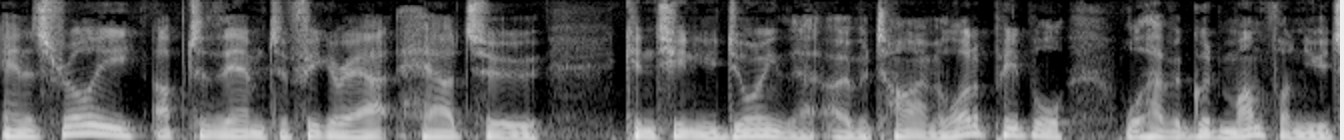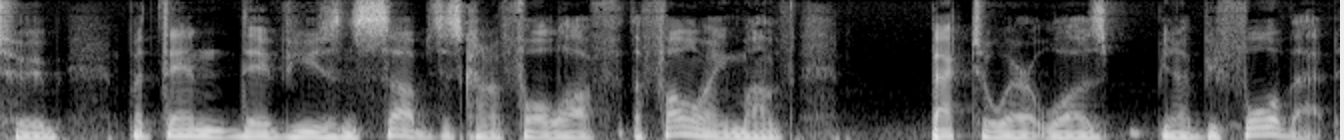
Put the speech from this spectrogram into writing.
And it's really up to them to figure out how to continue doing that over time. A lot of people will have a good month on YouTube, but then their views and subs just kind of fall off the following month back to where it was, you know, before that.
